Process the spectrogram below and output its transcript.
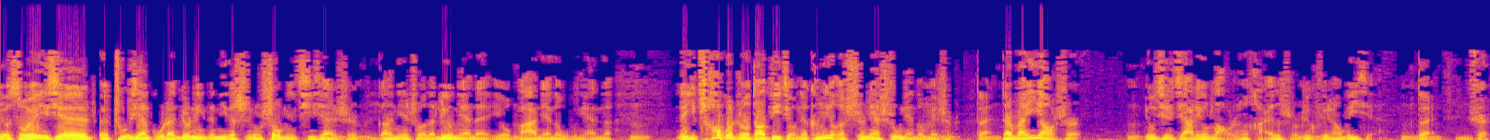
有所谓一些呃出现故障，就是你的你的使用寿命期限是刚才您说的六年的，有八年的、五年的。嗯，那一超过之后到第九年，可能有的十年、十五年都没事儿。对但是万一要事儿，嗯尤其是家里有老人和孩子的时候，这个非常危险。嗯对，是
